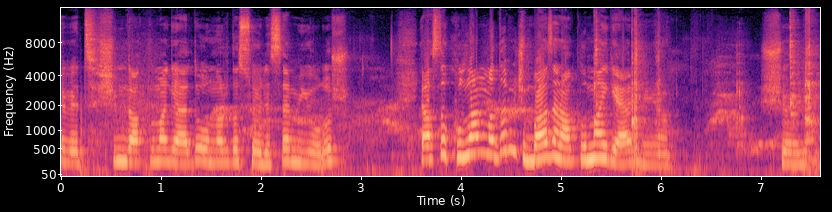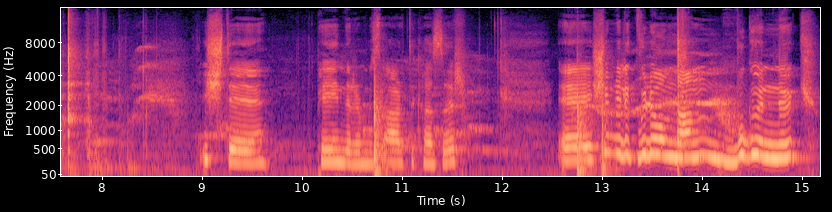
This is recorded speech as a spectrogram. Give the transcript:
Evet şimdi aklıma geldi onları da söylesem iyi olur. Ya aslında kullanmadığım için bazen aklıma gelmiyor. Şöyle. İşte peynirimiz artık hazır. Ee, şimdilik vlogumdan bugünlük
